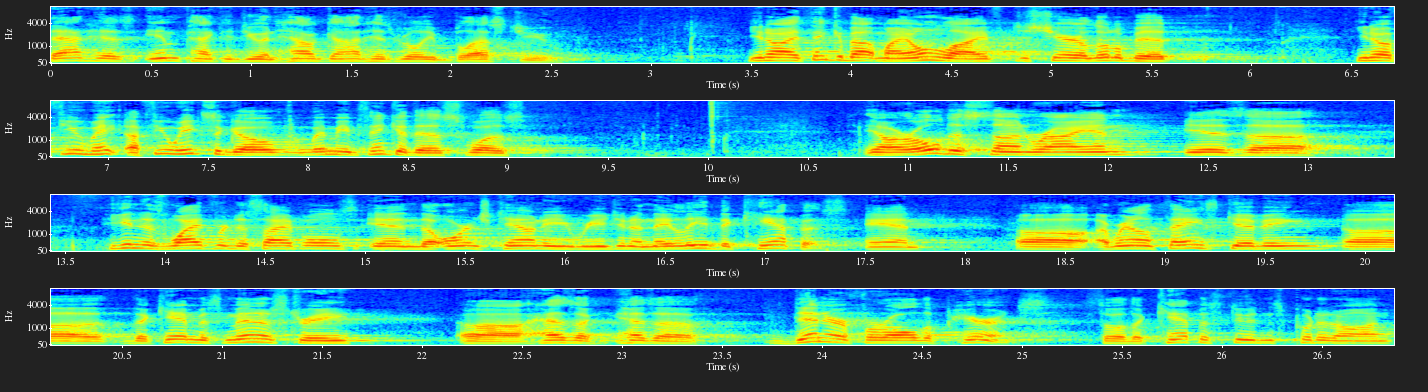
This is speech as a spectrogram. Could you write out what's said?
that has impacted you and how God has really blessed you. You know, I think about my own life, just share a little bit. You know, a few, a few weeks ago, made me think of this was, you know, our oldest son, Ryan, is, uh, he and his wife are disciples in the Orange County region, and they lead the campus. And uh, around Thanksgiving, uh, the campus ministry uh, has, a, has a dinner for all the parents. So the campus students put it on.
